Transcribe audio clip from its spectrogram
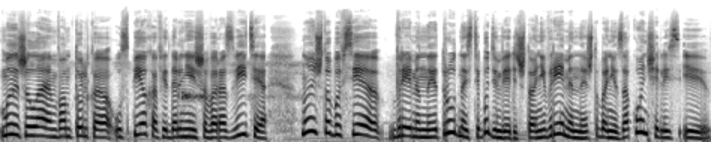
Мы желаем вам только успехов и дальнейшего развития. Ну и чтобы все временные трудности, будем верить, что они временные, чтобы они закончились и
